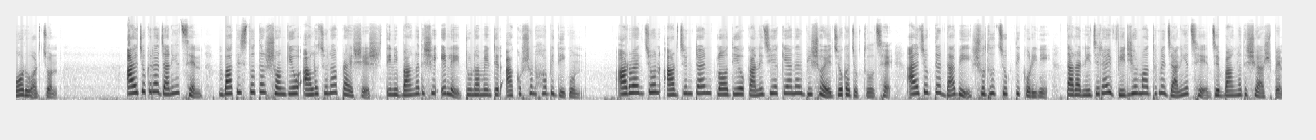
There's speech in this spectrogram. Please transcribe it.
বড় অর্জন। আয়োজকেরা জানিয়েছেন, বাতিস্ততার সঙ্গেও আলোচনা প্রায় শেষ। তিনি বাংলাদেশে এলেই টুর্নামেন্টের আকর্ষণ হবে দ্বিগুণ। আরও একজন আর্জেন্টাইন ক্লদিও কানেজিয়াকে আনার বিষয়ে যোগাযোগ চলছে আয়োজকদের দাবি, শুধু চুক্তি করিনি, তারা নিজেরাই ভিডিওর মাধ্যমে জানিয়েছে যে বাংলাদেশে আসবেন।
